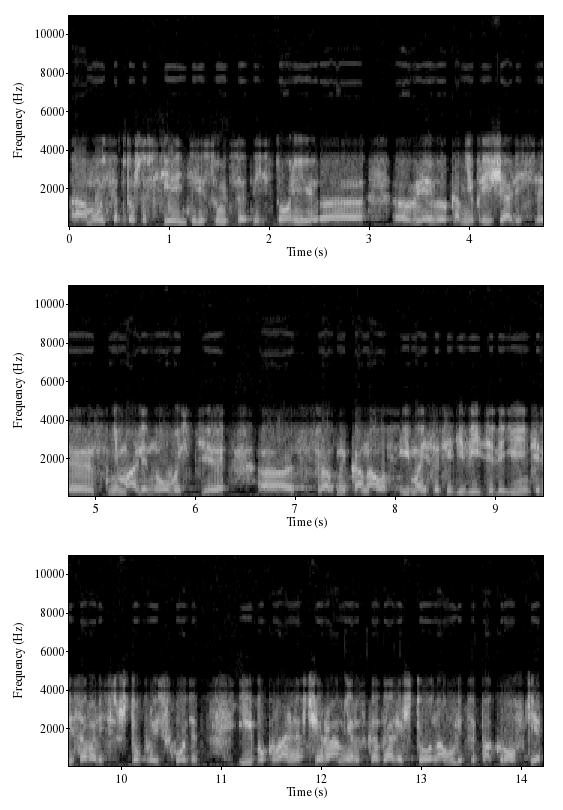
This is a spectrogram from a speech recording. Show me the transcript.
а, мой, потому что все интересуются этой историей, э, э, ко мне приезжали, снимали новости э, с разных каналов, и мои соседи видели и интересовались, что происходит. И буквально вчера мне рассказали, что на улице Покровки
